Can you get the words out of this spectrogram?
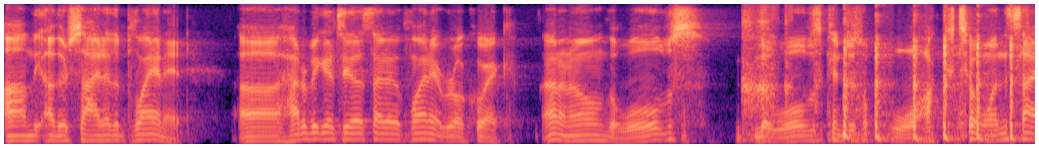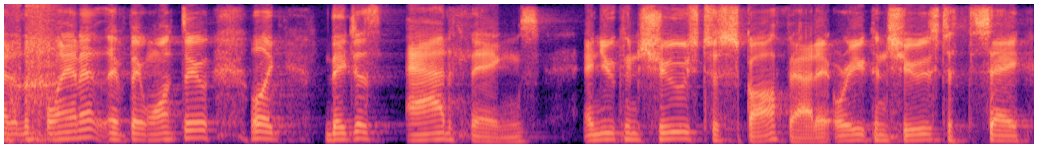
on the other side of the planet. Uh, how do we get to the other side of the planet real quick? I don't know. The wolves. The wolves can just walk to one side of the planet if they want to. Like they just add things, and you can choose to scoff at it, or you can choose to say,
